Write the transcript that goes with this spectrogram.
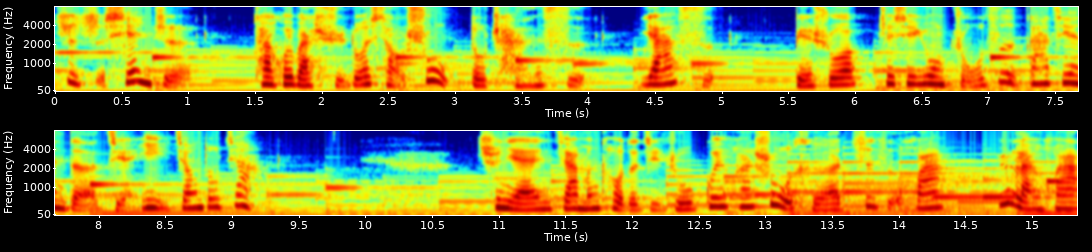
制止限制，它会把许多小树都缠死、压死。别说这些用竹子搭建的简易豇豆架。去年家门口的几株桂花树和栀子花。玉兰花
